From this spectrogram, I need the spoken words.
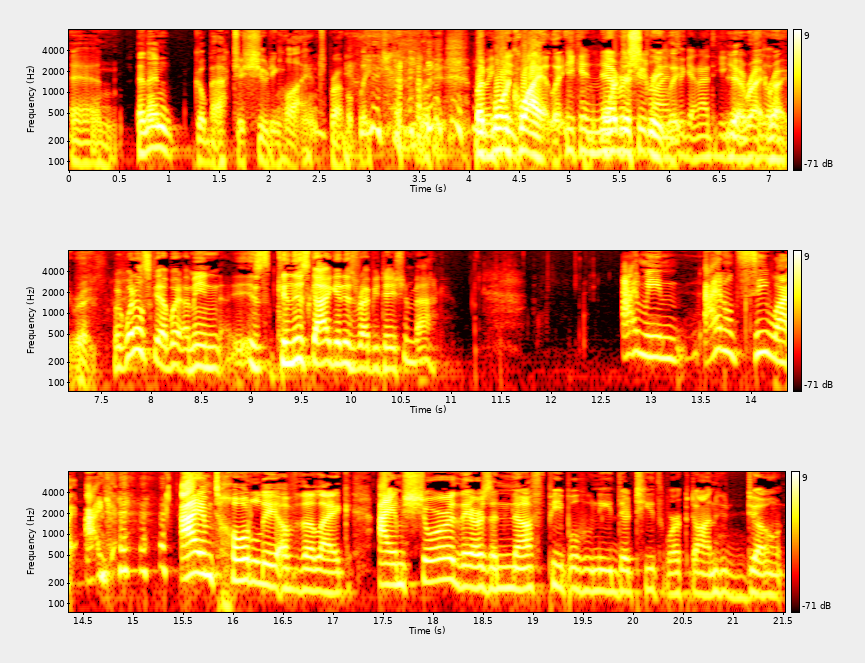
and and then go back to shooting lions, probably, but He more can- quietly. He can more never shoot lions again. I think he can yeah, right, right, right. Like what else? I mean, is can this guy get his reputation back? I mean, I don't see why. I, I am totally of the like. I am sure there's enough people who need their teeth worked on who don't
